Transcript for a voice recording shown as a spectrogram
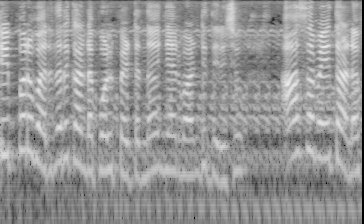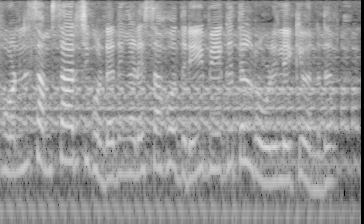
ടിപ്പർ വരുന്നത് കണ്ടപ്പോൾ പെട്ടെന്ന് ഞാൻ വണ്ടി തിരിച്ചു. ആ സമയത്താണ് ഫോണിൽ സംസാരിച്ചുകൊണ്ട് നിങ്ങളുടെ സഹോദരി വേഗത്തിൽ റോഡിലേക്ക് വന്നത്.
